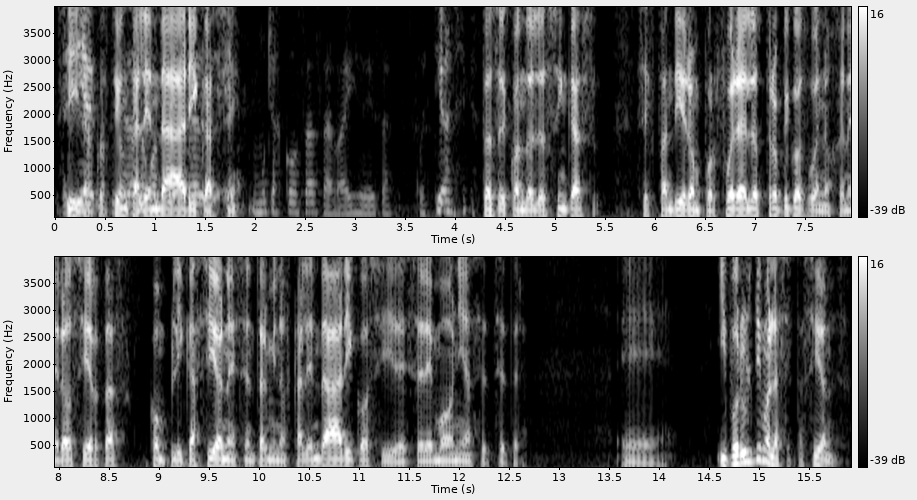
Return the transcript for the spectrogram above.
Sí, la cuestión calendárica, sí. Eh, muchas cosas a raíz de esas cuestiones. Entonces, cuando los incas se expandieron por fuera de los trópicos, bueno, generó ciertas complicaciones en términos calendáricos y de ceremonias, etcétera. Eh, y por último, las estaciones,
